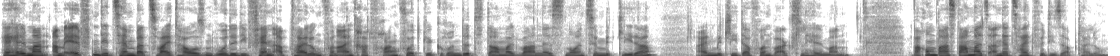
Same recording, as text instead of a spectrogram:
Herr Hellmann, am 11. Dezember 2000 wurde die Fanabteilung von Eintracht Frankfurt gegründet. Damals waren es 19 Mitglieder. Ein Mitglied davon war Axel Hellmann. Warum war es damals an der Zeit für diese Abteilung?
